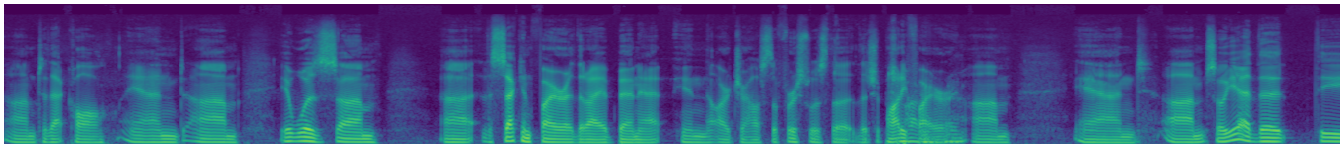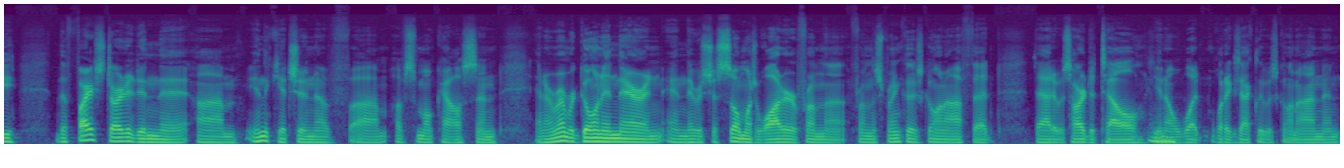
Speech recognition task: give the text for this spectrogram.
um, to that call, and um, it was um, uh, the second fire that I have been at in the Archer House. The first was the the Chapati, fire, right. um, and um, so yeah, the the the fire started in the um, in the kitchen of um, of Smokehouse, and and I remember going in there, and, and there was just so much water from the from the sprinklers going off that that it was hard to tell, you mm-hmm. know, what what exactly was going on, and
